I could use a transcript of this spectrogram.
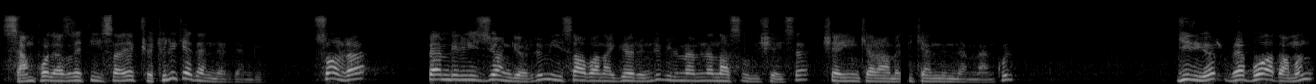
Sempol Hazreti İsa'ya kötülük edenlerden biri. Sonra ben bir vizyon gördüm. İsa bana göründü. Bilmem ne nasıl bir şeyse. Şeyin kerameti kendinden menkul. Giriyor ve bu adamın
